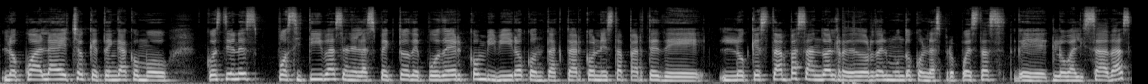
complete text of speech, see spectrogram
lo cual ha hecho que tenga como cuestiones positivas en el aspecto de poder convivir o contactar con esta parte de lo que está pasando alrededor del mundo con las propuestas eh, globalizadas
